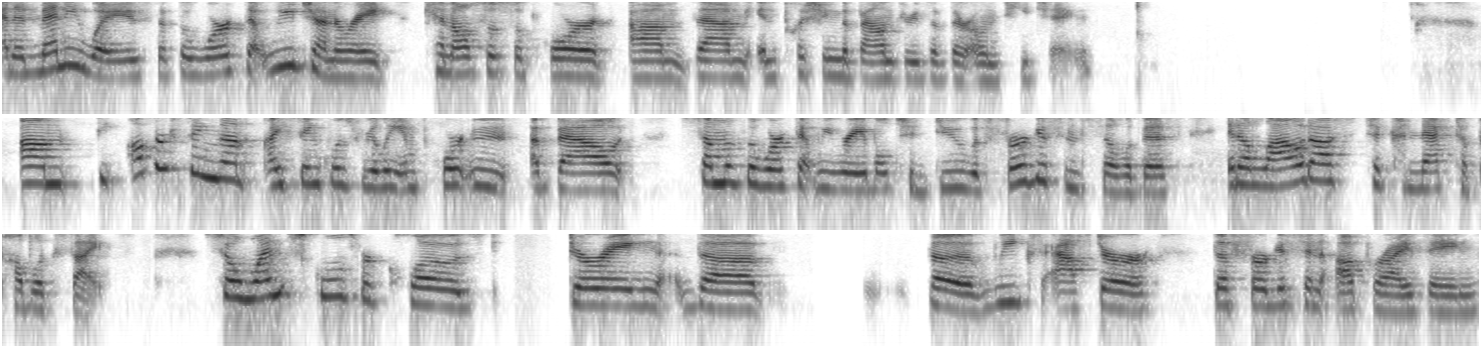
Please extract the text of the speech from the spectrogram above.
and in many ways that the work that we generate can also support um, them in pushing the boundaries of their own teaching. Um, the other thing that I think was really important about some of the work that we were able to do with Ferguson syllabus, it allowed us to connect to public sites. So when schools were closed during the, the weeks after the Ferguson uprising,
